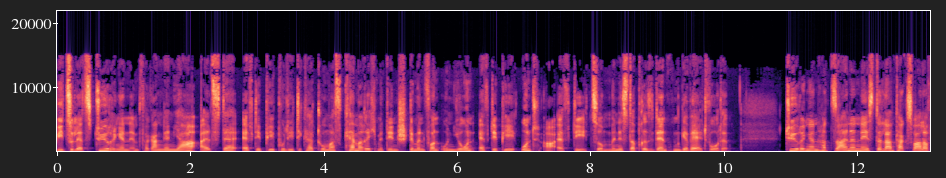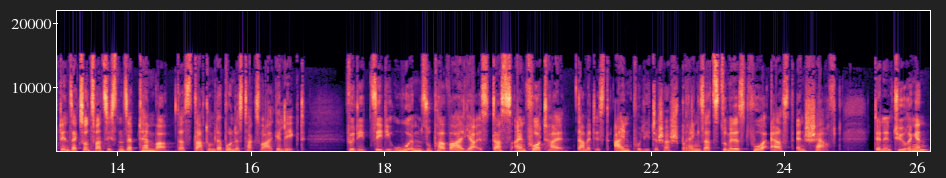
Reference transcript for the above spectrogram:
wie zuletzt Thüringen im vergangenen Jahr, als der FDP-Politiker Thomas Kemmerich mit den Stimmen von Union, FDP und AfD zum Ministerpräsidenten gewählt wurde. Thüringen hat seine nächste Landtagswahl auf den 26. September, das Datum der Bundestagswahl, gelegt. Für die CDU im Superwahljahr ist das ein Vorteil. Damit ist ein politischer Sprengsatz zumindest vorerst entschärft. Denn in Thüringen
